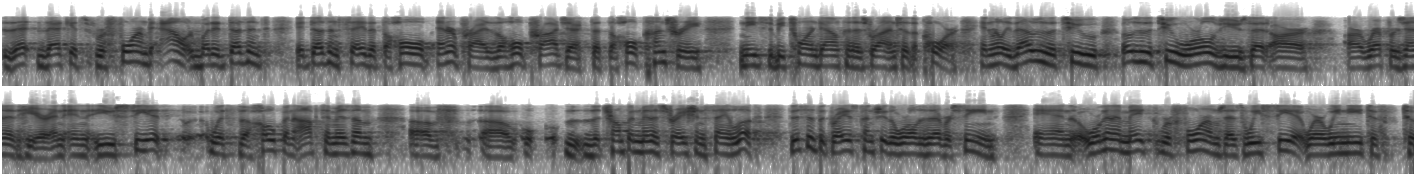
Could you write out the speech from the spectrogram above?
that that gets reformed out but it doesn't it doesn't say that the whole enterprise the whole project that the whole country needs to be torn down because it's rotten to the core. And really those are the two those are the two worldviews that are are represented here, and and you see it with the hope and optimism of uh, the Trump administration saying, "Look, this is the greatest country the world has ever seen, and we're going to make reforms as we see it, where we need to to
